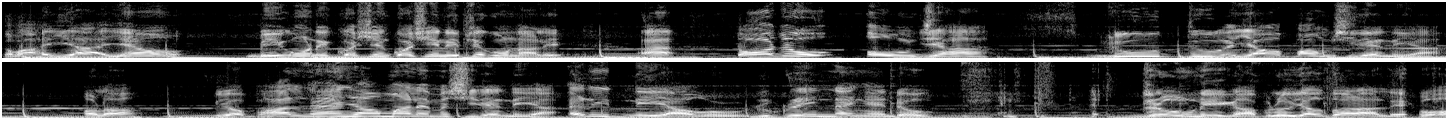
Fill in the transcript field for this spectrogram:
ကဘာကြီးကအရန်အောင်မေးခွန်းတွေ question question တွေဖြစ်ကုန်တာလေအာတောကျိုအုံကြားလူသူအရောက်အပေါက်မရှိတဲ့နေရာဟုတ်လားပြီးတော့ဘာလမ်းကြောင်းမှလည်းမရှိတဲ့နေရာအဲ့ဒီနေရာကိုယူကရိန်းနိုင်ငံတို့ drone တွေကဘယ်လိုရောက်သွားတာလဲဟော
